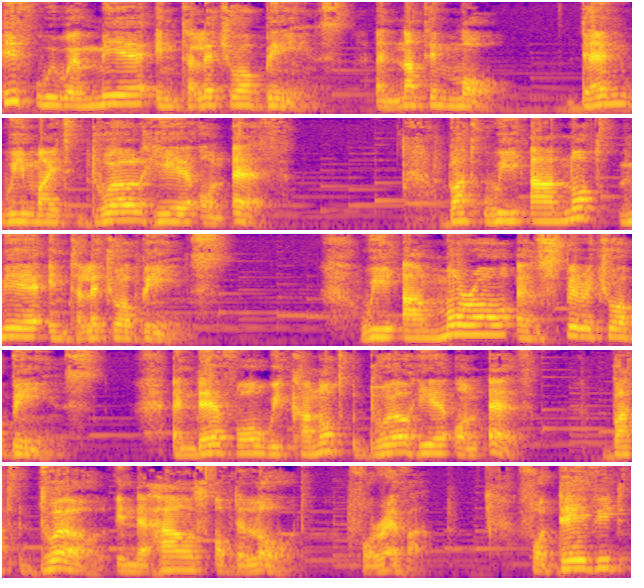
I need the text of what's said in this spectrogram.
if we were mere intellectual beings and nothing more, then we might dwell here on earth. But we are not mere intellectual beings. We are moral and spiritual beings, and therefore we cannot dwell here on earth, but dwell in the house of the Lord forever. For David,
